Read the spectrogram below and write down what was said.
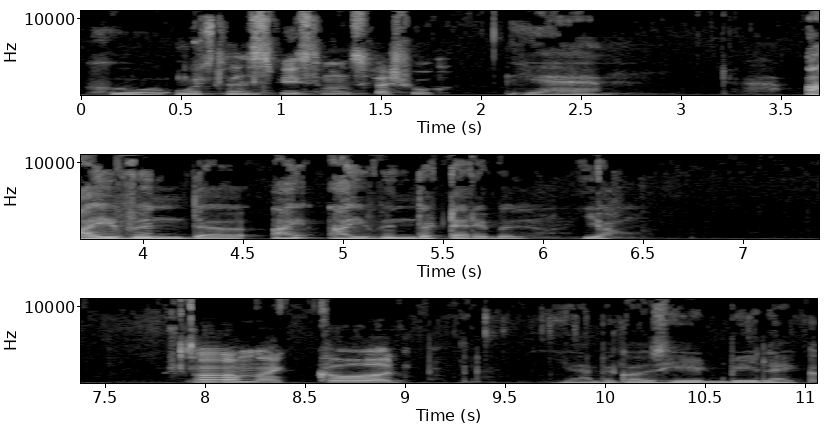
Who was the to be someone special. Yeah. Ivan the I Ivan the Terrible. Yeah. Oh my god. Yeah, because he'd be like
